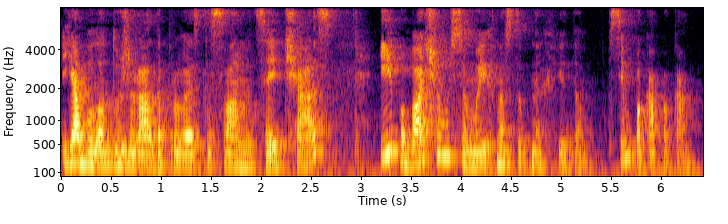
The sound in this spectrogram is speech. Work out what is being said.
Я була дуже рада провести з вами цей час і побачимося в моїх наступних відео. Всім пока-пока!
